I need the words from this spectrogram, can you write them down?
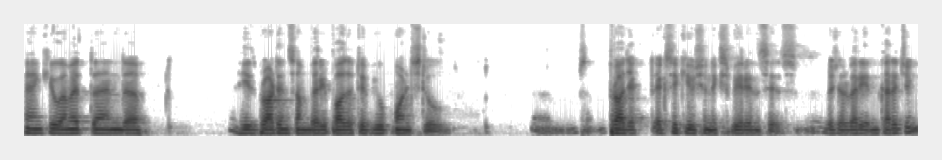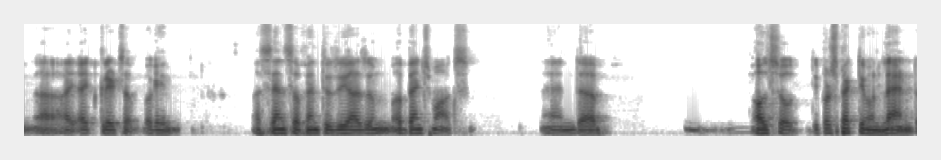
Thank you, Amit. And uh, he's brought in some very positive viewpoints to um, project execution experiences, which are very encouraging. Uh, it creates, a, again, a sense of enthusiasm, of benchmarks, and uh, also the perspective on land.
